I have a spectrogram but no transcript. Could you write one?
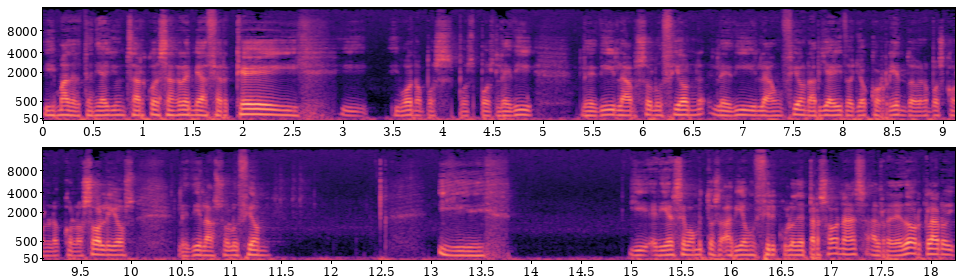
y madre tenía ahí un charco de sangre me acerqué y, y, bueno pues pues pues le di le di la absolución le di la unción había ido yo corriendo bueno, pues con, con los óleos le di la absolución y y en ese momento había un círculo de personas alrededor, claro, y,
